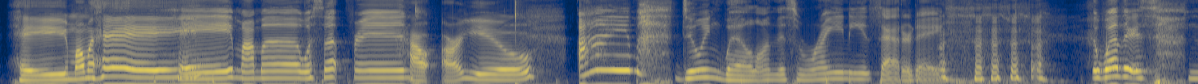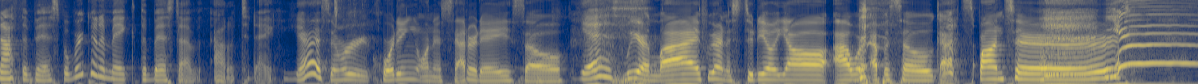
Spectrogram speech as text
Hey, mama. Hey. Hey, mama. What's up, friend? How are you? I'm doing well on this rainy Saturday. the weather is not the best, but we're going to make the best out, out of today. Yes, and we're recording on a Saturday, so Yes. we are live. We're in the studio, y'all. Our episode got sponsored. Yes.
